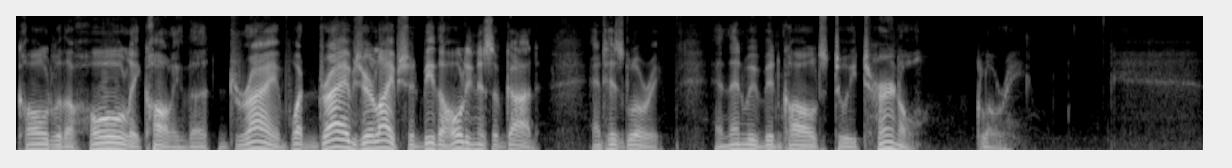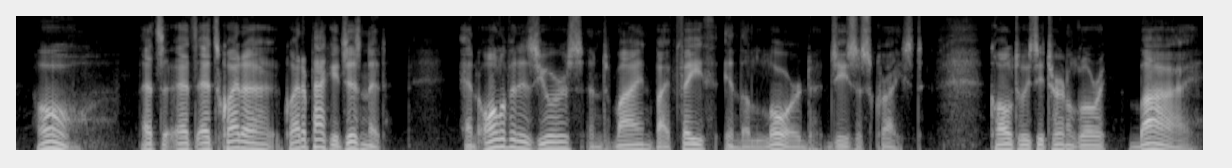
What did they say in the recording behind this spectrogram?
called with a holy calling. The drive, what drives your life should be the holiness of God and His glory. And then we've been called to eternal glory. Oh, that's that's that's quite a quite a package, isn't it? And all of it is yours and mine by faith in the Lord Jesus Christ, called to his eternal glory by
